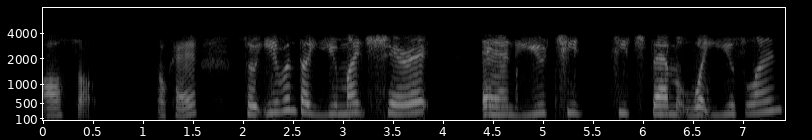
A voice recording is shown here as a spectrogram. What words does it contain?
also. Okay? So even though you might share it and you te- teach them what you've learned,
